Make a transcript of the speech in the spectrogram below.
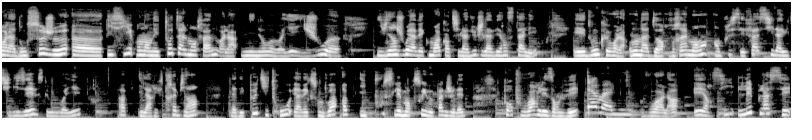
Voilà, donc ce jeu, euh, ici, on en est totalement fan. Voilà, Nino, vous voyez, il joue, euh, il vient jouer avec moi quand il a vu que je l'avais installé. Et donc, euh, voilà, on adore vraiment. En plus, c'est facile à utiliser parce que vous voyez, hop, il arrive très bien. Il y a des petits trous et avec son doigt, hop, il pousse les morceaux, il veut pas que je l'aide, pour pouvoir les enlever. Voilà, et ainsi les placer.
